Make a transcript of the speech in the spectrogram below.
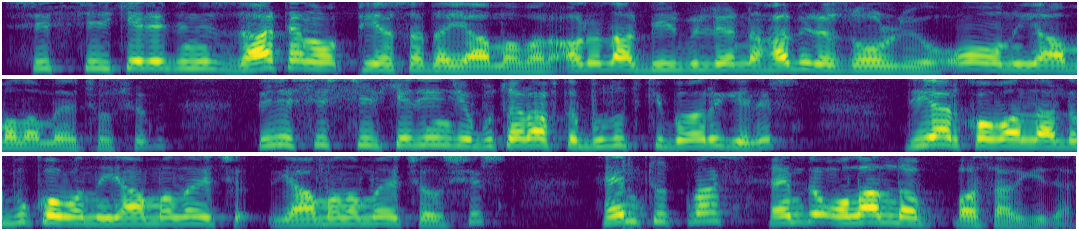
Siz silkelediniz zaten o piyasada yağma var. Arılar birbirlerine habire zorluyor. O onu yağmalamaya çalışıyor. Bir de siz silkeleyince bu tarafta bulut gibi arı gelir. Diğer kovanlarda bu kovanı yağmalaya, yağmalamaya çalışır. Hem tutmaz hem de olan da basar gider.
